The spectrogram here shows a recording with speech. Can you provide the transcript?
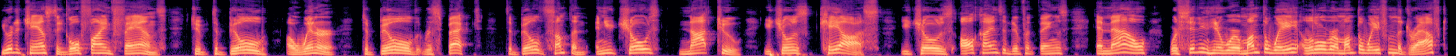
You had a chance to go find fans, to to build a winner, to build respect, to build something, and you chose not to. You chose chaos. You chose all kinds of different things, and now we're sitting here. We're a month away, a little over a month away from the draft,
